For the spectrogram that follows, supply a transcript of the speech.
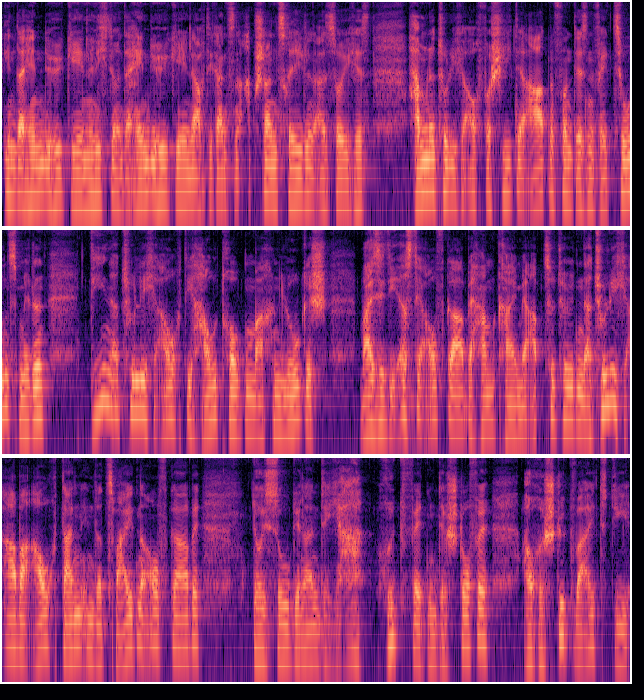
in der Händehygiene, nicht nur in der Händehygiene, auch die ganzen Abstandsregeln als solches, haben natürlich auch verschiedene Arten von Desinfektionsmitteln, die natürlich auch die Haut trocken machen, logisch, weil sie die erste Aufgabe haben, Keime abzutöten, natürlich aber auch dann in der zweiten Aufgabe durch sogenannte, ja, rückfettende Stoffe auch ein Stück weit die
